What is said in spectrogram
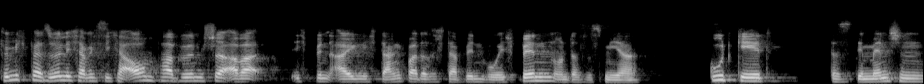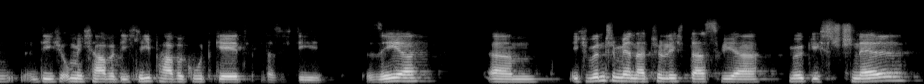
für mich persönlich habe ich sicher auch ein paar Wünsche, aber ich bin eigentlich dankbar, dass ich da bin, wo ich bin und dass es mir gut geht, dass es den Menschen, die ich um mich habe, die ich lieb habe, gut geht, dass ich die sehe. Ähm, ich wünsche mir natürlich, dass wir möglichst schnell,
